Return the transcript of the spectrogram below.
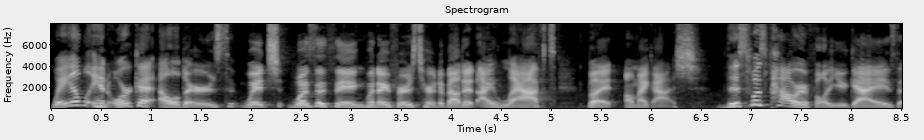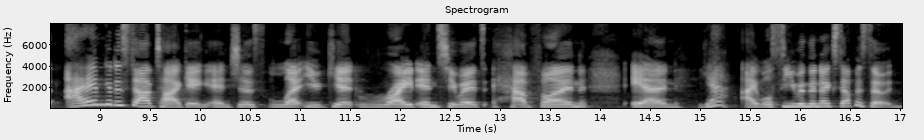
whale and orca elders, which was a thing when I first heard about it. I laughed, but oh my gosh this was powerful, you guys. I'm going to stop talking and just let you get right into it. Have fun. And yeah, I will see you in the next episode.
